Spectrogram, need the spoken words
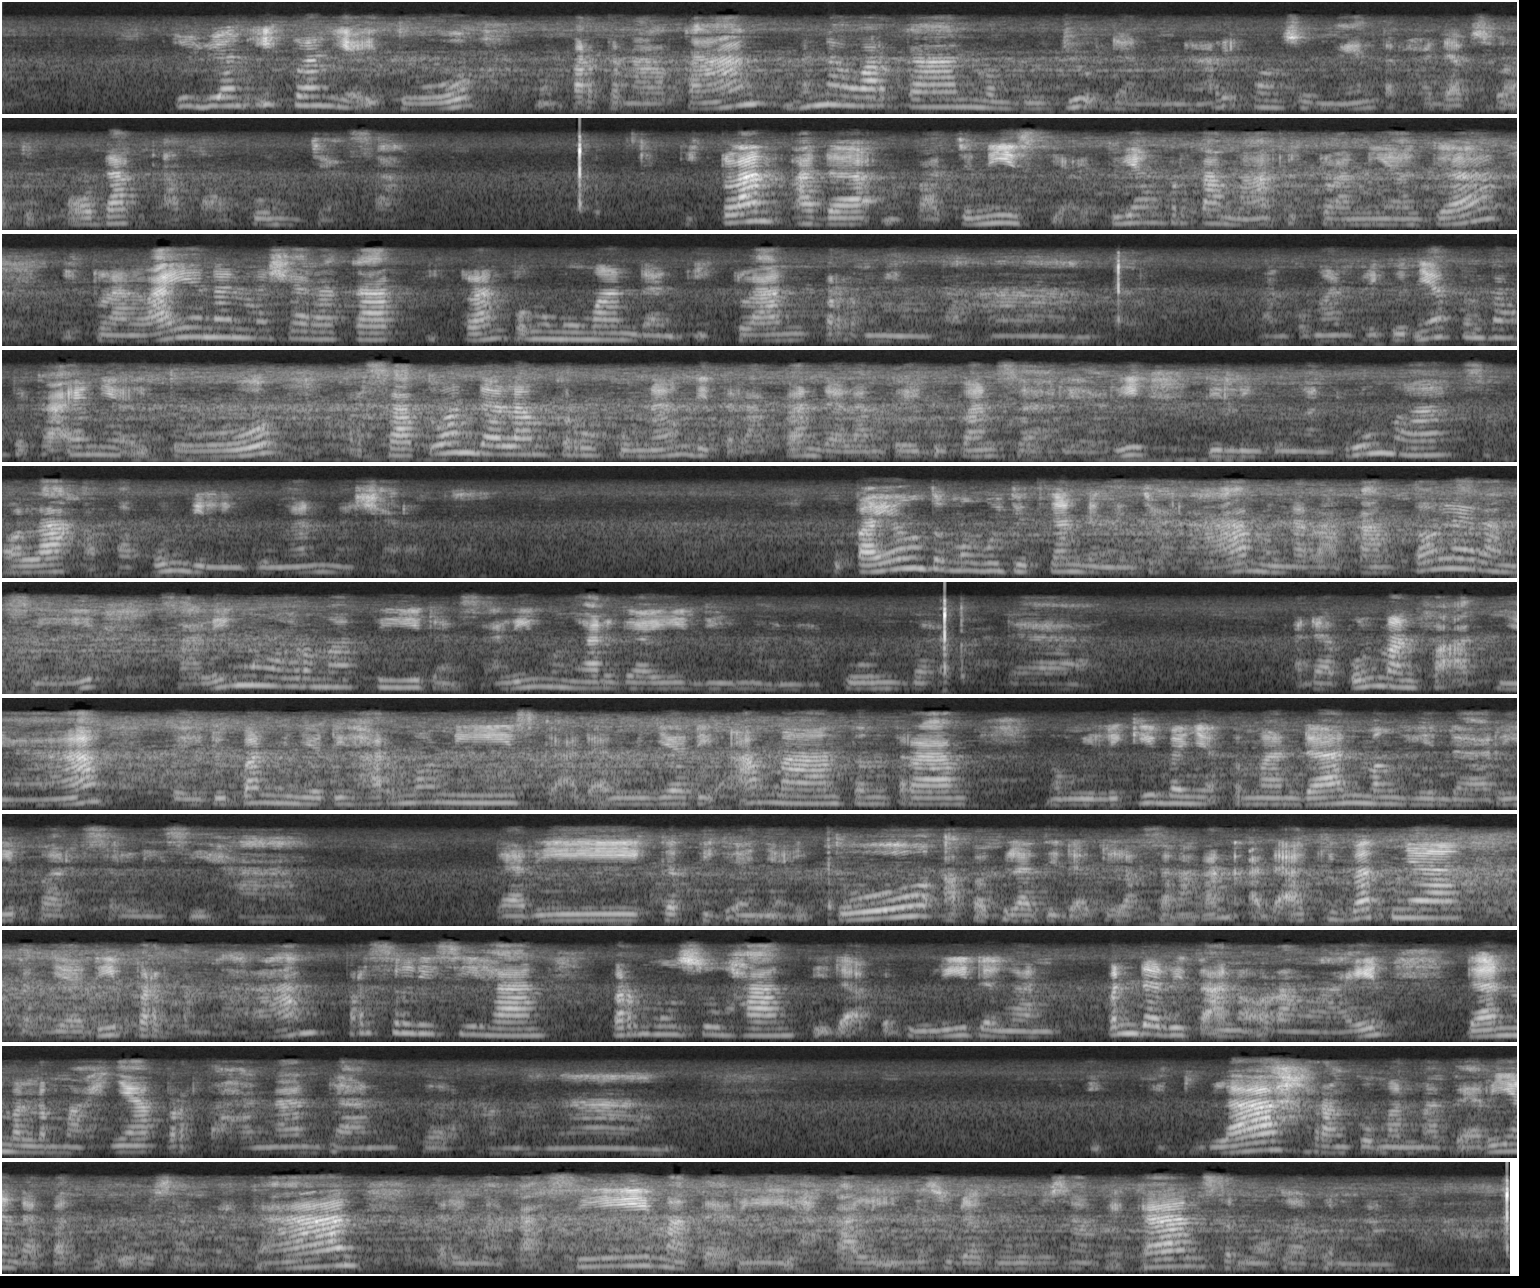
Tujuan iklan yaitu memperkenalkan, menawarkan, membujuk, dan menarik konsumen terhadap suatu produk ataupun jasa. Iklan ada empat jenis, yaitu yang pertama iklan niaga, iklan layanan masyarakat, iklan pengumuman, dan iklan permintaan. Rangkuman berikutnya tentang PKN yaitu persatuan dalam kerukunan diterapkan dalam kehidupan sehari-hari di lingkungan rumah, sekolah, ataupun di lingkungan masyarakat. Upaya untuk mewujudkan dengan cara menerapkan toleransi, saling menghormati, dan saling menghargai di mana pun berada. Adapun manfaatnya, kehidupan menjadi harmonis, keadaan menjadi aman, tentram, memiliki banyak teman, dan menghindari perselisihan. Dari ketiganya itu, apabila tidak dilaksanakan, ada akibatnya terjadi pertengkaran, perselisihan, permusuhan, tidak peduli dengan penderitaan orang lain, dan melemahnya pertahanan dan keamanan. Itulah rangkuman materi yang dapat Bu Guru sampaikan. Terima kasih materi kali ini sudah Bu Guru sampaikan. Semoga bermanfaat.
